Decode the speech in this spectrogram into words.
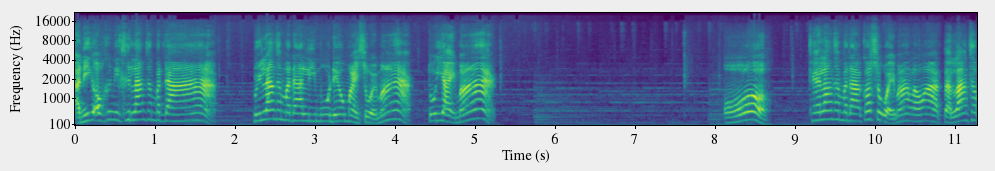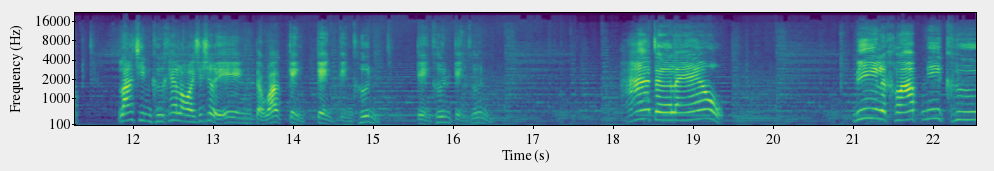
อันนี้อ๋อคือนี่คือร่างธรรมดาเฮ้ยร่างธรรมดารีโมเดลใหม่สวยมาก ตัวใหญ่มาก โอ้ แค่ร่างธรรมดาก็สวยมากแล้วอะแต่ร่างทำร่างชินคือแค่ลอยเฉยๆเอง แต่ว่าเก่งเก่งเก่งขึ้น เก่งขึ้นเก่งขึ้นอ่าเจอแล้ว นี่แหละครับนี่คือ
